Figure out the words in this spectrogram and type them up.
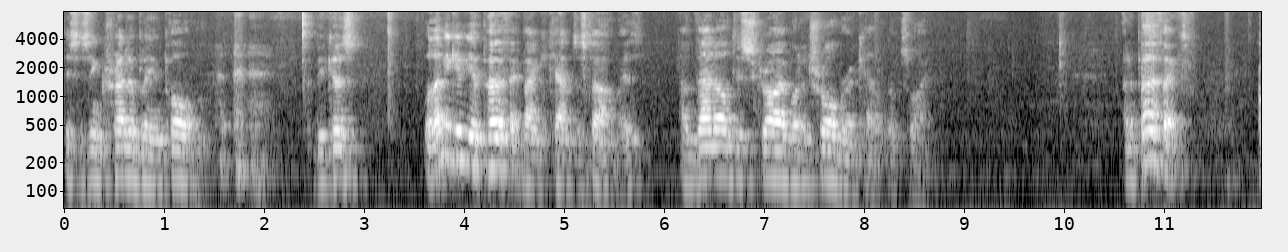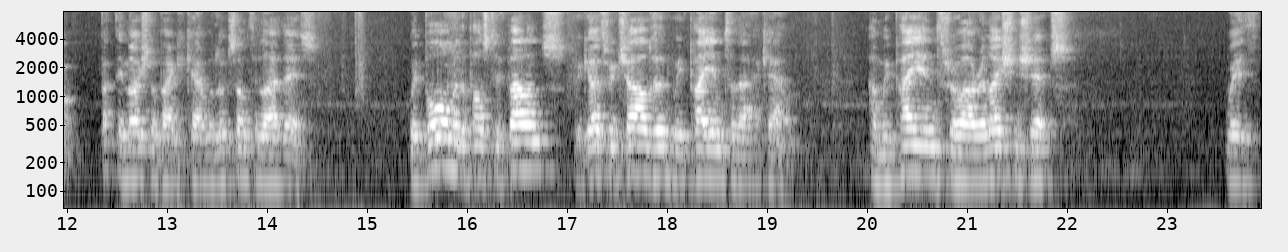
this is incredibly important. Because, well, let me give you a perfect bank account to start with, and then I'll describe what a trauma account looks like. And a perfect emotional bank account would look something like this. We're born with a positive balance, we go through childhood, we pay into that account. And we pay in through our relationships with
